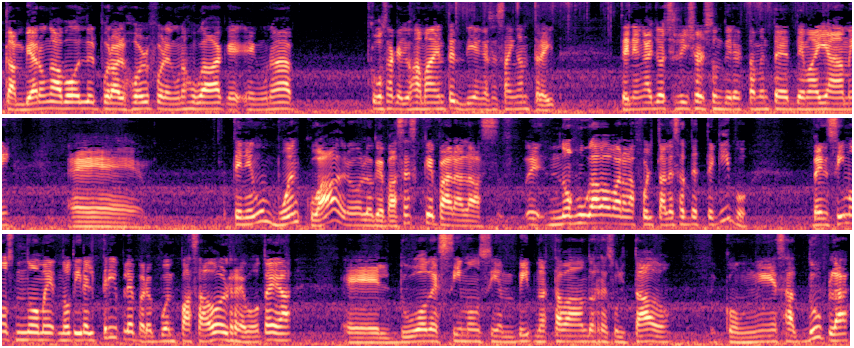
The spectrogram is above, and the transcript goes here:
cambiaron a Boulder por Al Horford en una jugada que, en una cosa que yo jamás entendí en ese sign and trade. Tenían a Josh Richardson directamente desde Miami. Eh, tenían un buen cuadro. Lo que pasa es que para las eh, no jugaba para las fortalezas de este equipo. Vencimos no, me, no tira el triple, pero es buen pasador, rebotea. El dúo de Simmons y Embiid no estaba dando resultados con esa dupla.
